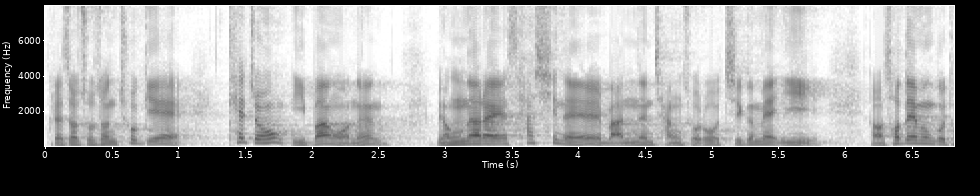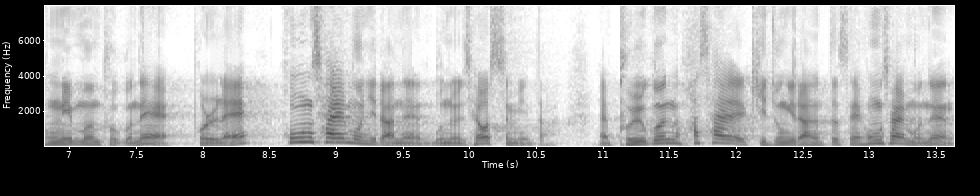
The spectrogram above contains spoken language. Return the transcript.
그래서 조선 초기에 태종 이방원은 명나라의 사신을 맞는 장소로 지금의 이 어, 서대문구 독립문 부근에 본래 홍살문이라는 문을 세웠습니다. 네, 붉은 화살 기둥이라는 뜻의 홍살문은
